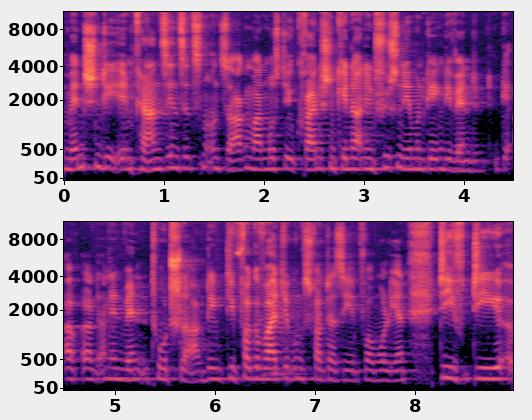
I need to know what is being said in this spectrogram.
Menschen, die im Fernsehen sitzen und sagen, man muss die ukrainischen Kinder an den Füßen nehmen und gegen die Wände, an den Wänden totschlagen, die, die Vergewaltigungsfantasien formulieren, die, die äh,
